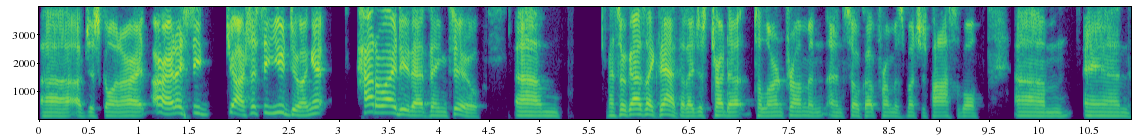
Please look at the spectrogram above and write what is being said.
uh, of just going, all right, all right, I see Josh, I see you doing it. How do I do that thing too? Um, and so guys like that that I just tried to to learn from and, and soak up from as much as possible. Um, and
